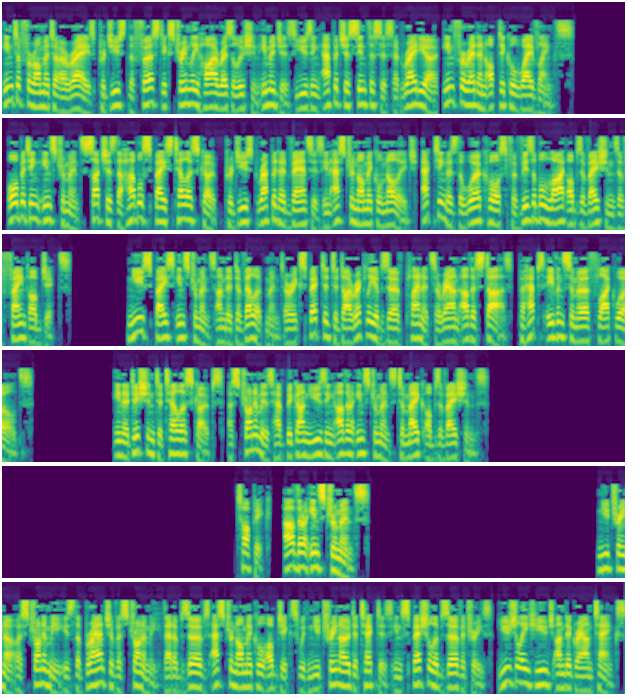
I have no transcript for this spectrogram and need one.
Interferometer arrays produced the first extremely high-resolution images using aperture synthesis at radio, infrared and optical wavelengths. Orbiting instruments such as the Hubble Space Telescope produced rapid advances in astronomical knowledge, acting as the workhorse for visible light observations of faint objects. New space instruments under development are expected to directly observe planets around other stars, perhaps even some Earth-like worlds. In addition to telescopes, astronomers have begun using other instruments to make observations. Other instruments Neutrino astronomy is the branch of astronomy that observes astronomical objects with neutrino detectors in special observatories, usually huge underground tanks.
